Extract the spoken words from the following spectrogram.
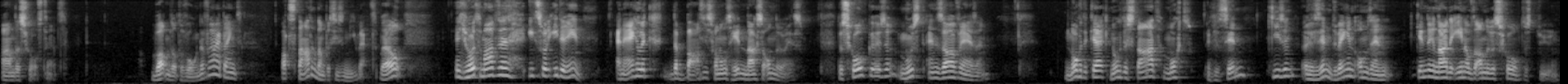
aan de schoolstrijd. Wat me tot de volgende vraag brengt. Wat staat er dan precies in die wet? Wel, in grote mate iets voor iedereen. En eigenlijk de basis van ons hedendaagse onderwijs. De schoolkeuze moest en zou vrij zijn. Nog de kerk, nog de staat mocht een gezin kiezen, een gezin dwingen om zijn kinderen naar de een of de andere school te sturen.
